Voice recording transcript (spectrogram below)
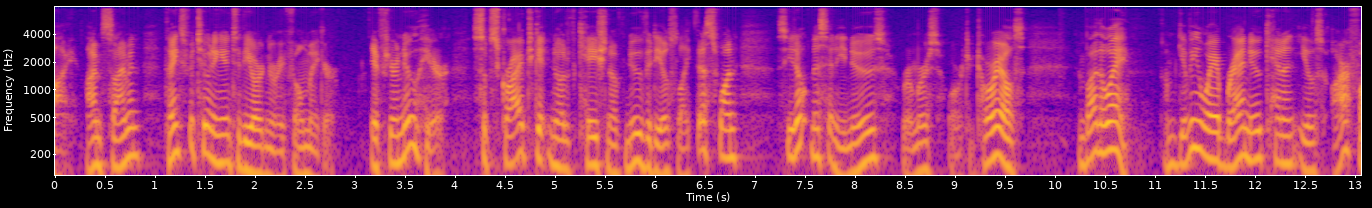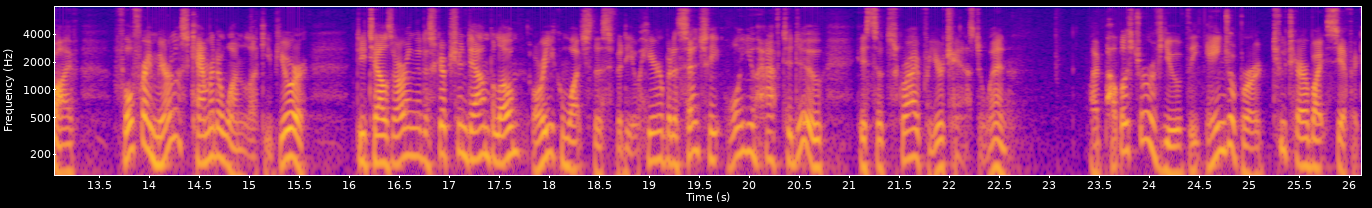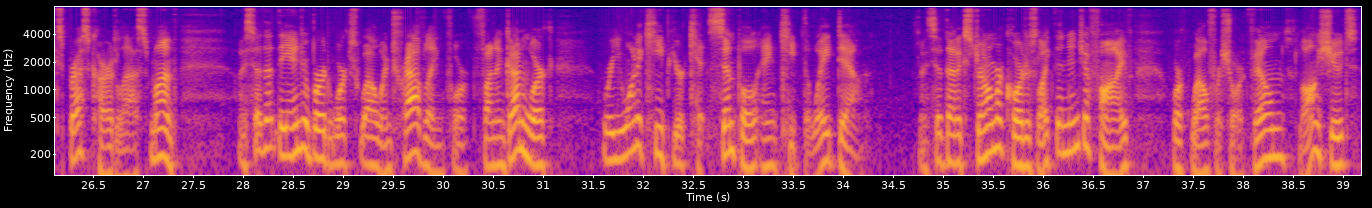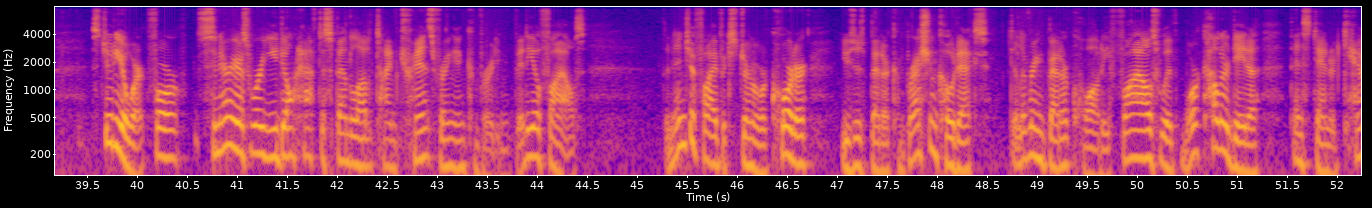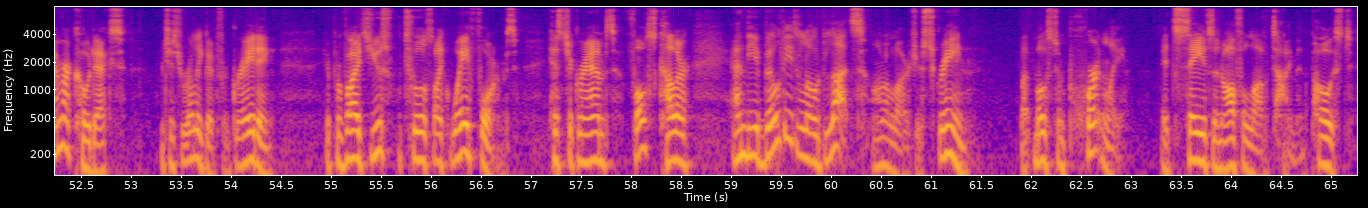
Hi, I'm Simon. Thanks for tuning in to The Ordinary Filmmaker. If you're new here, subscribe to get notification of new videos like this one so you don't miss any news, rumors, or tutorials. And by the way, I'm giving away a brand new Canon EOS R5 full-frame mirrorless camera to one lucky viewer. Details are in the description down below, or you can watch this video here, but essentially all you have to do is subscribe for your chance to win. I published a review of the Angelbird 2TB CF Express card last month, I said that the Angelbird works well when traveling for fun and gun work, where you want to keep your kit simple and keep the weight down. I said that external recorders like the Ninja 5 work well for short films, long shoots, studio work, for scenarios where you don't have to spend a lot of time transferring and converting video files. The Ninja 5 external recorder uses better compression codecs, delivering better quality files with more color data than standard camera codecs, which is really good for grading. It provides useful tools like waveforms, histograms, false color, and the ability to load LUTs on a larger screen. But most importantly, it saves an awful lot of time in post.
